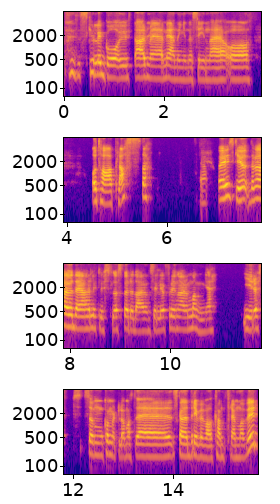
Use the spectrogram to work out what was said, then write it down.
skulle gå ut der med meningene sine og, og ta plass, da. Ja. Og jeg husker jo, Det var jo det jeg har litt lyst til å spørre deg om, Silje. fordi nå er det mange i Rødt som kommer til å måtte skal drive valgkamp fremover.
